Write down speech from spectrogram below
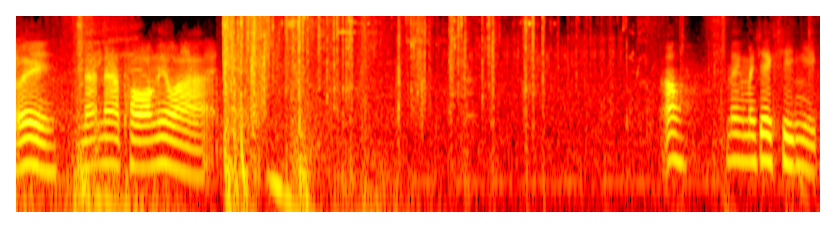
เฮ้ย หน้าหน้าท้องนี่ว่ะ เอ้า แม่งไม่ใช่คิงอีก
